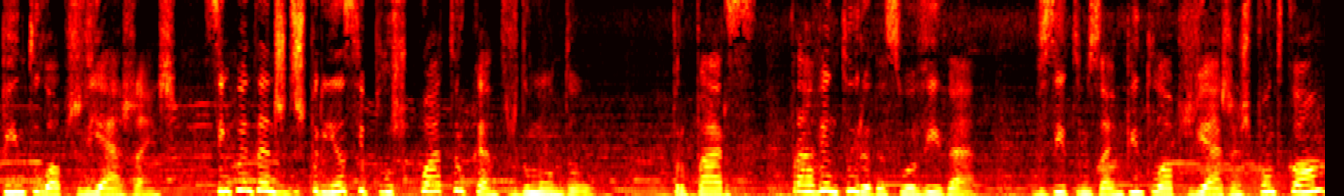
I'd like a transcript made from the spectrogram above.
Pinto Lopes Viagens. 50 anos de experiência pelos quatro cantos do mundo. Prepare-se para a aventura da sua vida. Visite-nos em pintolopesviagens.com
